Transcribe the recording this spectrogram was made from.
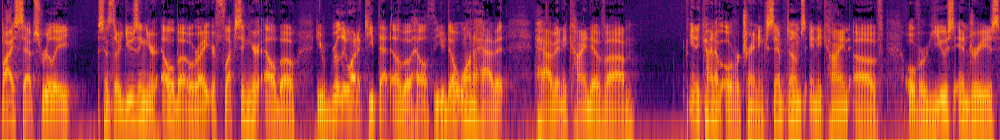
biceps really, since they're using your elbow, right? You're flexing your elbow. You really want to keep that elbow healthy. You don't want to have it have any kind of. Um, any kind of overtraining symptoms, any kind of overuse injuries,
